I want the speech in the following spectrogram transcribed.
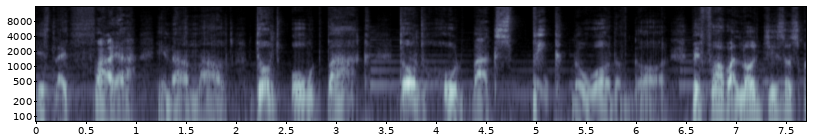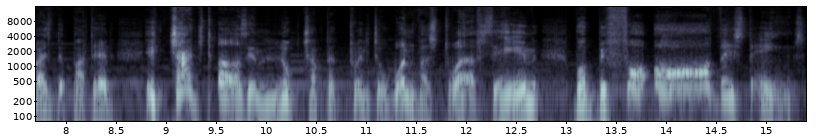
is like fire in our mouth. Don't hold back. Don't hold back. Speak the word of God. Before our Lord Jesus Christ departed, he charged us in Luke chapter 21, verse 12, saying, But before all these things,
